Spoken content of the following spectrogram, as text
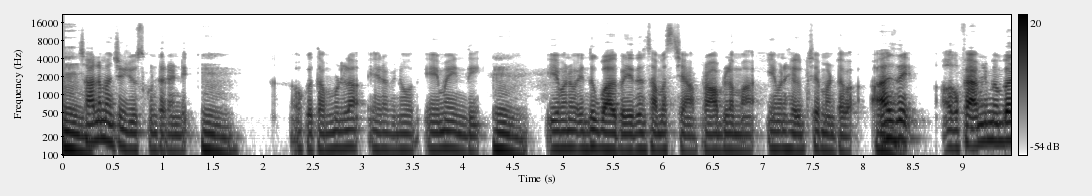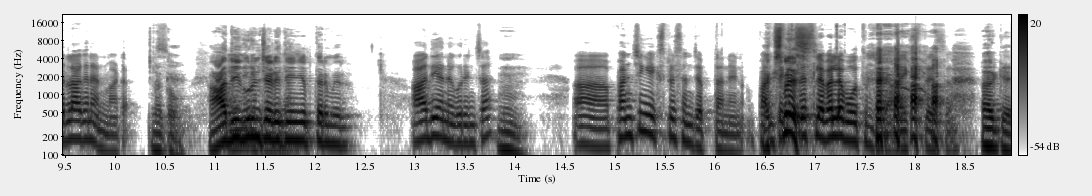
ఉమ్, చాలా మంచిగా చూసుకుంటారండి. ఉమ్, ఒక తమ్ముళ్ళ ఏరా వినోద్ ఏమైంది? ఏమైనా ఎందుకు బాధపడి ఏదైనా సమస్య ప్రాబ్లమా? ఏమైనా హెల్ప్ చేయమంటావా? అదే ఒక ఫ్యామిలీ మెంబర్ లాగానే అనమాట ఆది గురించి అడిగితే ఏం చెప్తారు మీరు? ఆది అన్న గురించా? పంచింగ్ ఎక్స్ప్రెస్ అని చెప్తాను నేను. ఎక్స్ప్రెస్ లెవెల్లో పోతుంటాను ఎక్స్ప్రెస్ ఓకే.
